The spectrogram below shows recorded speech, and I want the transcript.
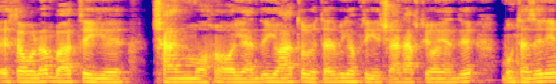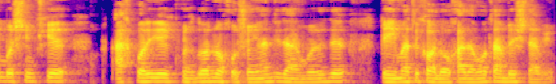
احتمالا باید طی چند ماه آینده یا حتی بهتر بگم طی چند هفته آینده منتظر این باشیم که اخبار یک مقدار ناخوشایندی در مورد قیمت کالا و خدمات هم بشنویم.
